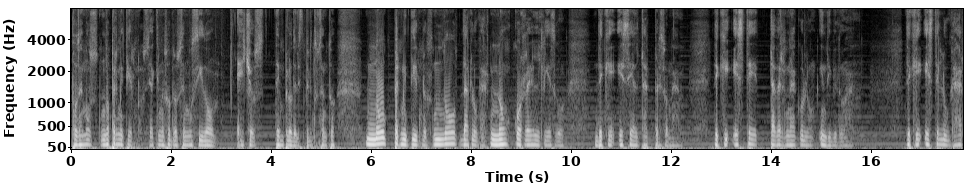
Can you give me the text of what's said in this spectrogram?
podemos no permitirnos, ya que nosotros hemos sido hechos templo del Espíritu Santo, no permitirnos, no dar lugar, no correr el riesgo de que ese altar personal, de que este tabernáculo individual, de que este lugar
